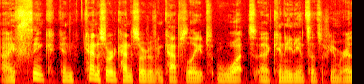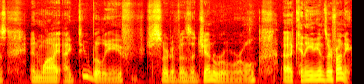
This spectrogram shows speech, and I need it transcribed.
I think can kind of sort of kind of sort of encapsulate what a Canadian sense of humor is and why I do believe, sort of as a general rule, uh, Canadians are funny.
